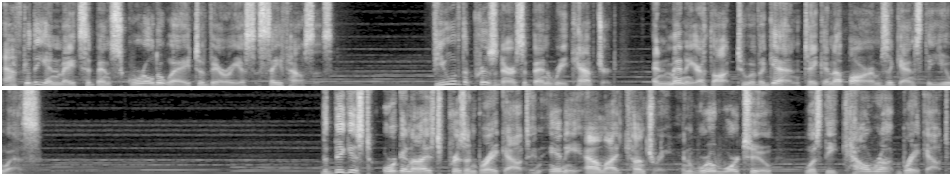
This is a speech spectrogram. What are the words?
after the inmates had been squirreled away to various safe houses. Few of the prisoners have been recaptured, and many are thought to have again taken up arms against the U.S. The biggest organized prison breakout in any Allied country in World War II was the Cowra Breakout,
